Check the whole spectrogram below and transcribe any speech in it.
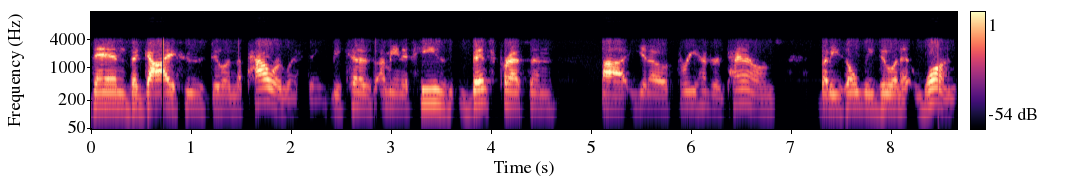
than the guy who's doing the powerlifting. Because I mean, if he's bench pressing, uh, you know, 300 pounds, but he's only doing it once,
